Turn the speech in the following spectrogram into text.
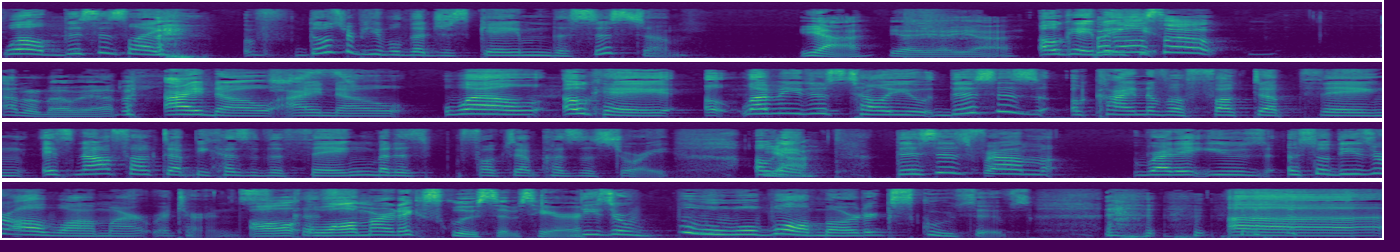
Well, this is like those are people that just game the system. yeah, yeah, yeah, yeah. Okay, But but, he- also, I don't know, man. I know, I know. Well, okay, uh, let me just tell you this is a kind of a fucked up thing. It's not fucked up because of the thing, but it's fucked up because of the story. Okay, Yeah. this is from Reddit use so these are all Walmart returns. All Walmart exclusives here. These are Wa- Wa- Walmart exclusives. uh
